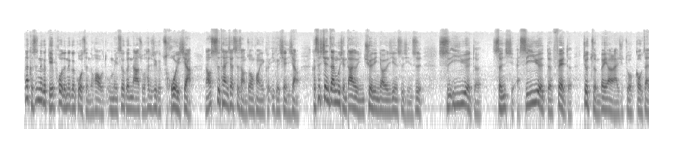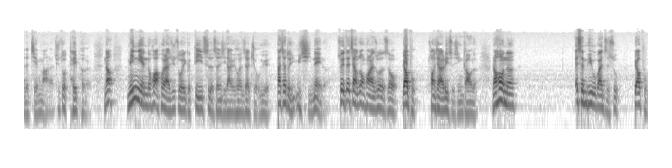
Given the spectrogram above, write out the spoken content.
那可是那个跌破的那个过程的话，我我每次都跟大家说，它就是一个搓一下，然后试探一下市场状况一个一个现象。可是现在目前大家都已经确定掉的一件事情是，十一月的升息，十一月的 Fed 就准备要来去做购债的减码了，去做 Taper。然后明年的话会来去做一个第一次的升息，大约会在九月，大家都已经预期内了。所以在这样状况来说的时候，标普创下了历史新高了。然后呢，S M P 五百指数标普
